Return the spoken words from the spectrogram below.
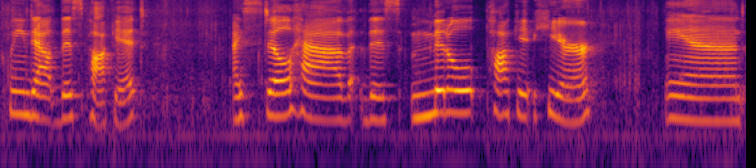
cleaned out this pocket. I still have this middle pocket here and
